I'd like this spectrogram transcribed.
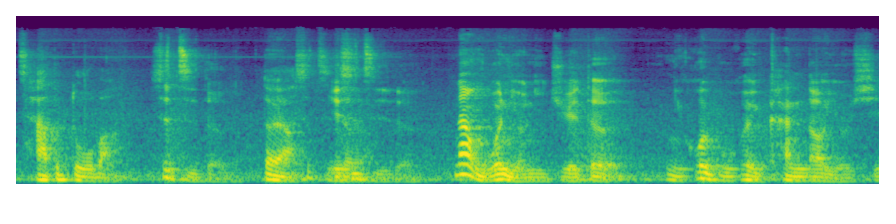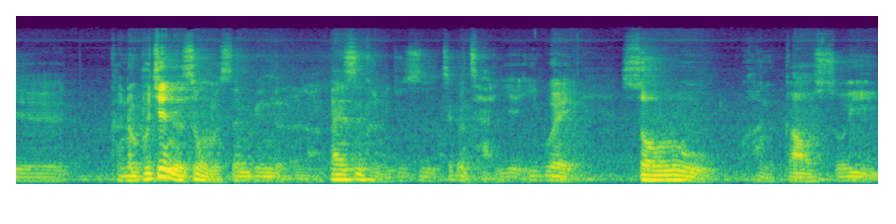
差不多吧。是值得的。对啊，是值得。也是值得。那我问你哦，你觉得你会不会看到有些可能不见得是我们身边的人啊，但是可能就是这个产业因为收入很高，所以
